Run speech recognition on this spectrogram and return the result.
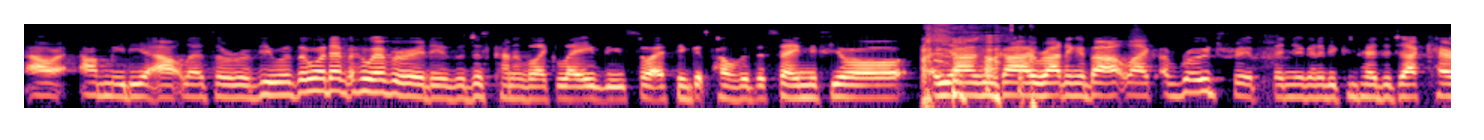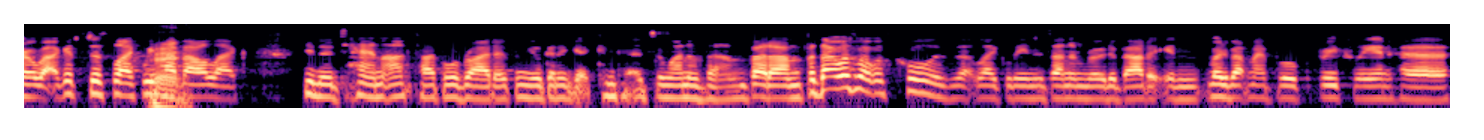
our, our media outlets or reviewers or whatever, whoever it is, are just kind of like lazy. So I think it's probably the same if you're a young guy writing about like a road trip, then you're going to be compared to Jack Kerouac. It's just like we right. have our like, you know, 10 archetypal writers and you're going to get compared to one of them. But, um, but that was what was cool is that like Lena Dunham wrote about it in, wrote about my book briefly in her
